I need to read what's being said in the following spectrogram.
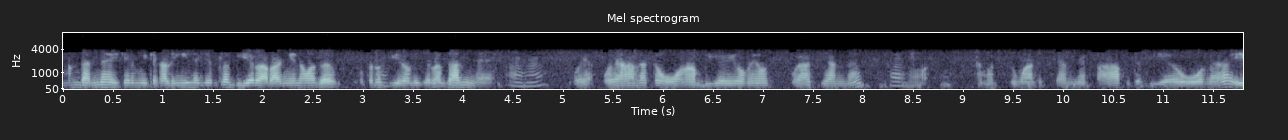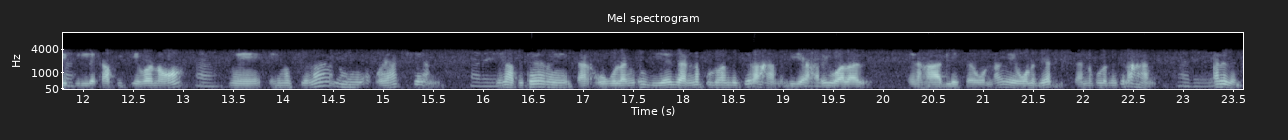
මම දන්නේ නැහැ ඒ කියන්නේ මීට කලින් ඉන්න ගෙස්ලා බියර් අරන් එනවද ඔතන තියනවද කියලා දන්නේ නැහැ. ඔය ඔයාලට ඕන බියර් එකම ඔයා කියන්න ඔව්. හැමතුමාට කියන්න එපා අපිට බියර් ඕන ඒ බිල් එක අපි ගෙවනවා. මේ එහෙම කියලා මේ ඔයා කියන්න. කියලා අපිට මේ ඕගොල්ලන්ගෙන් බියර් ගන්න පුළුවන්ද කියලා අහන්න. බියර් හරි ඔයාලා එන හાર્ඩ් ලික ඕන නම් ඒ ඕන දෙයක් ගන්න පුළුවන්ද කියලා අහන්න. හරි හරිද?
